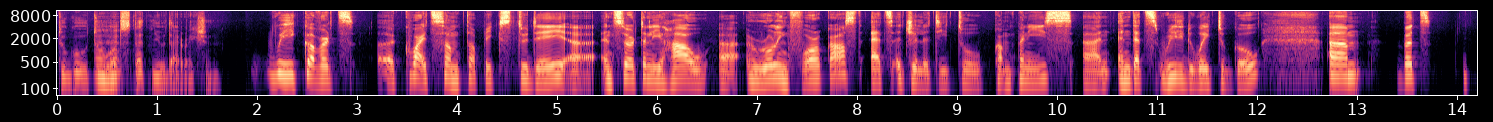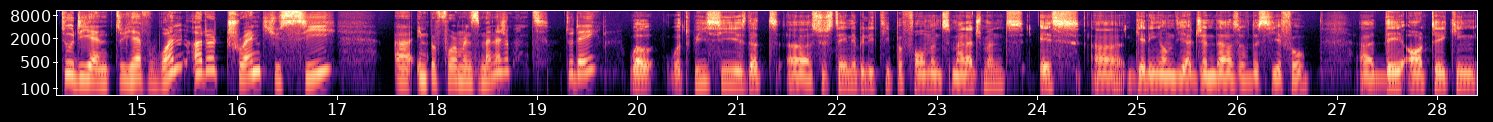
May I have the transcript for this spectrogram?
to go mm-hmm. towards mm-hmm. that new direction. We covered uh, quite some topics today, uh, and certainly how uh, a rolling forecast adds agility to companies, and, and, that's really the way to go. Um, but to the end, do you have one other trend you see uh, in performance management today? Well, what we see is that uh, sustainability performance management is uh, getting on the agendas of the CFO. Uh, they are taking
